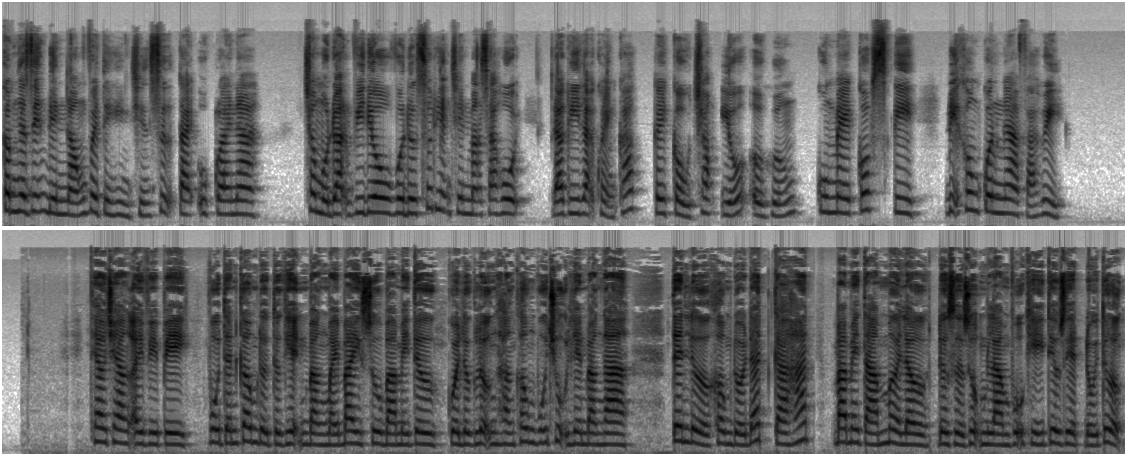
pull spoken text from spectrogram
Cập nhật diễn biến nóng về tình hình chiến sự tại Ukraine. Trong một đoạn video vừa được xuất hiện trên mạng xã hội đã ghi lại khoảnh khắc cây cầu trọng yếu ở hướng Kumekovsky bị không quân Nga phá hủy. Theo trang AVP, vụ tấn công được thực hiện bằng máy bay Su-34 của lực lượng hàng không vũ trụ Liên bang Nga. Tên lửa không đối đất KH-38ML được sử dụng làm vũ khí tiêu diệt đối tượng.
